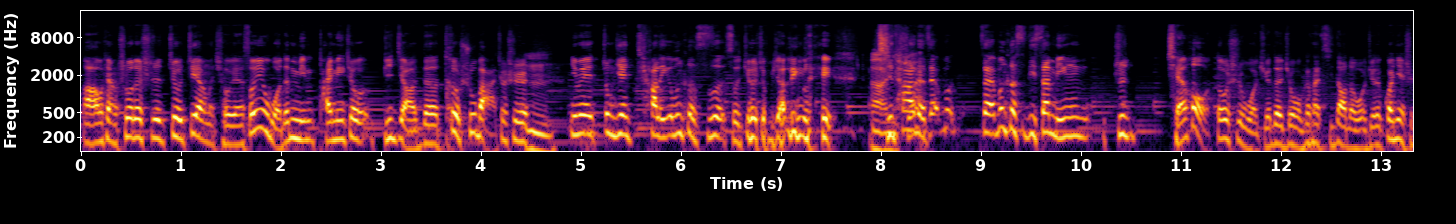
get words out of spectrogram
啊！我想说的是，就这样的球员，所以我的名排名就比较的特殊吧，就是嗯因为中间差了一个温克斯，所以就就比较另类。啊其他的在温在温克斯第三名之前后都是我觉得就我刚才提到的，我觉得关键是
